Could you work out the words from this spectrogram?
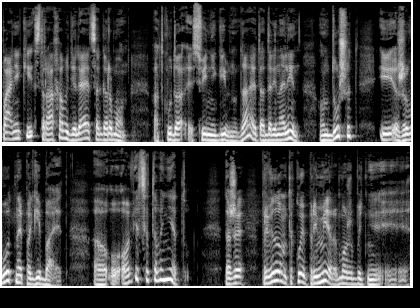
паники, страха выделяется гормон откуда свиньи гибнут, да, это адреналин. Он душит, и животное погибает. А у овец этого нет. Даже приведу вам такой пример, может быть, не,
